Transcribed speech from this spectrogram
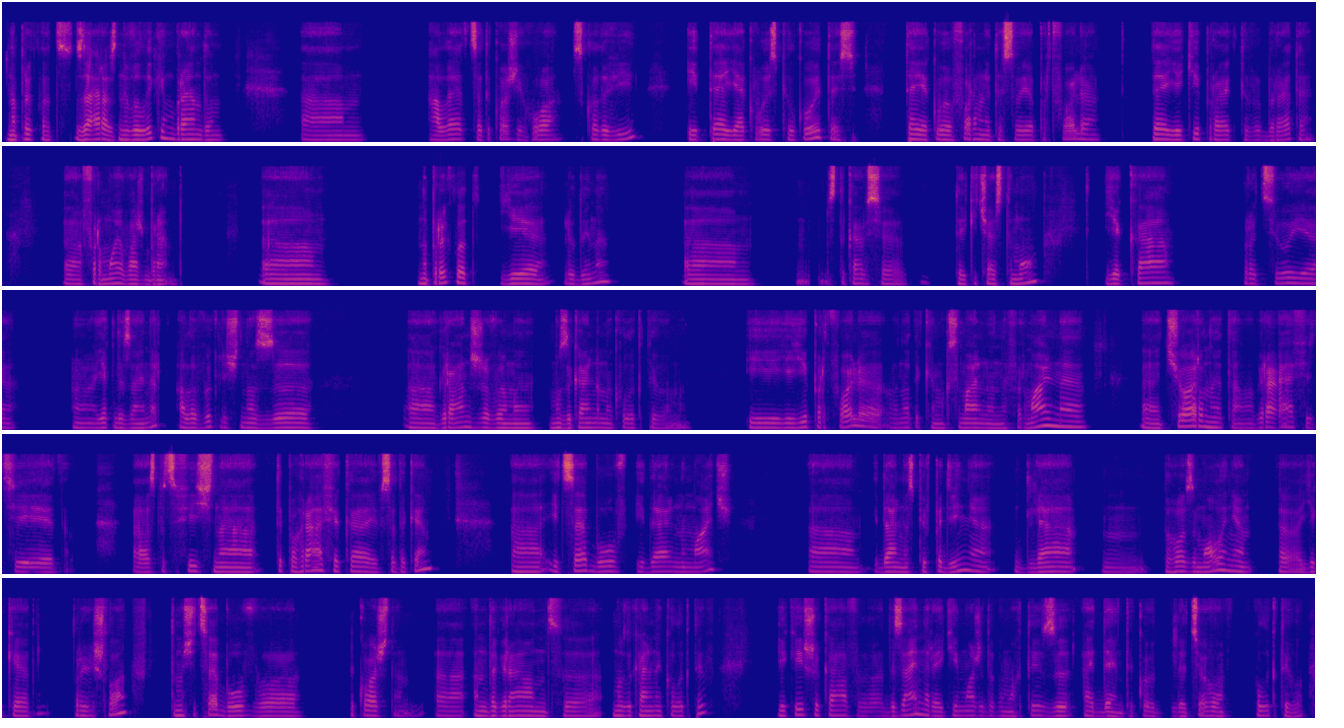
наприклад, зараз невеликим брендом, ем, але це також його складові, і те, як ви спілкуєтесь, те, як ви оформлюєте своє портфоліо, те, які проекти ви берете, е, формує ваш бренд. Ем, наприклад, є людина, ем, стикався деякий час тому, яка працює е, як дизайнер, але виключно з е, гранжевими музикальними колективами. І її портфоліо, воно таке максимально неформальне, е, чорне, там графіті, там, е, специфічна типографіка і все таке. Е, І це був ідеальний матч, е, ідеальне співпадіння для того замовлення, е, яке прийшло, тому що це був е, також там андеграунд музикальний колектив, який шукав е, дизайнера, який може допомогти з айдентикою для цього колективу.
